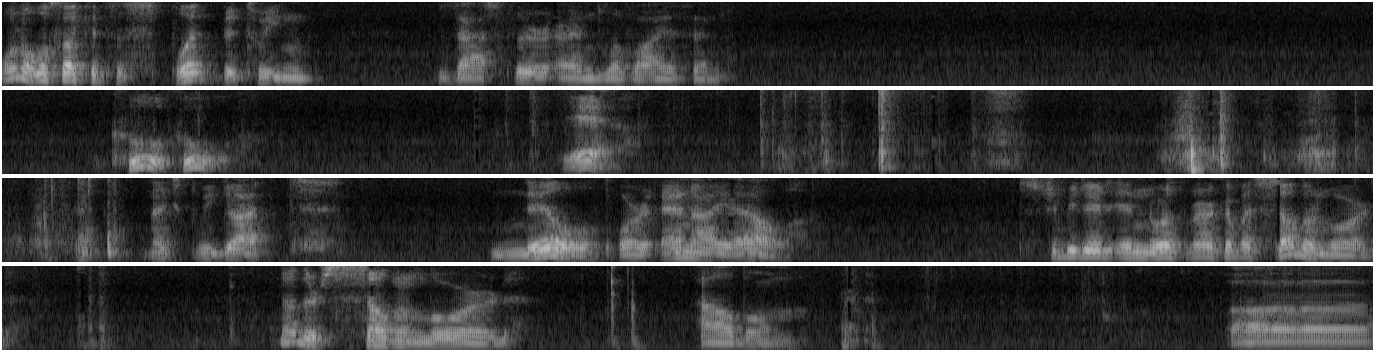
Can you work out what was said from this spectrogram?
Oh no, it looks like it's a split between Xasthur and Leviathan. Cool, cool. Yeah. Next we got NIL, or NIL. Distributed in North America by Southern Lord. Another Southern Lord album. Uh,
